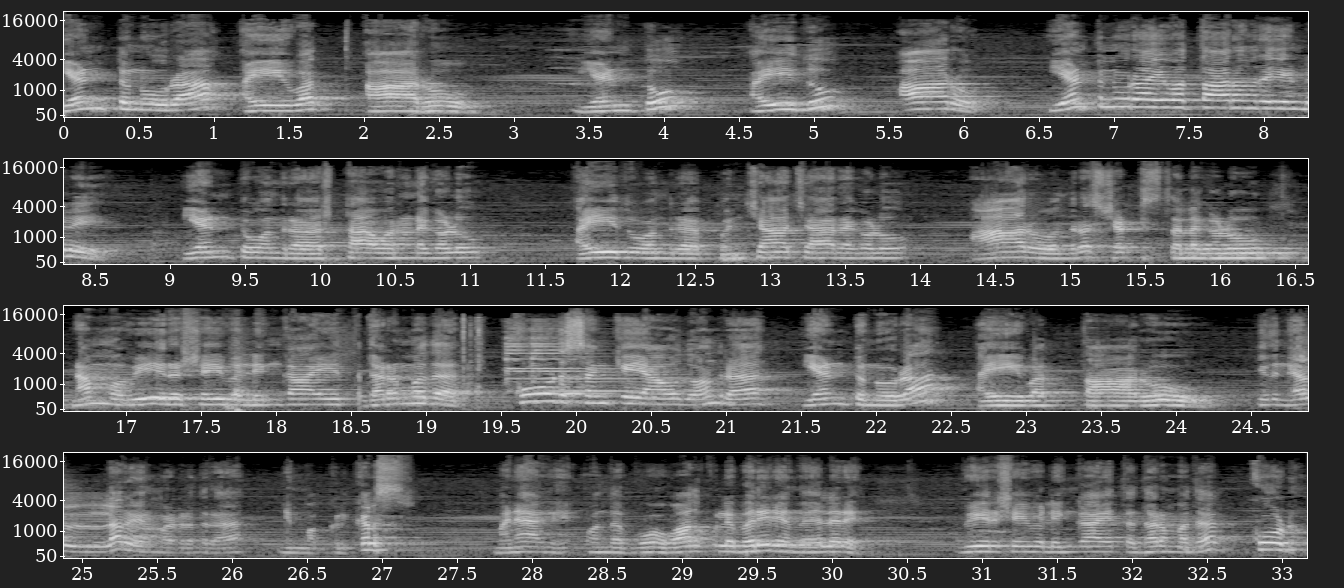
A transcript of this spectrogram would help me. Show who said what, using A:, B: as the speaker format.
A: ಎಂಟು ನೂರ ಐವತ್ತಾರು ಎಂಟು ಐದು ಆರು ಎಂಟು ನೂರ ಐವತ್ತಾರು ಅಂದ್ರೆ ಏನ್ರಿ? ಎಂಟು ಅಂದ್ರೆ ಅಷ್ಟಾವರಣಗಳು, ಐದು ಅಂದ್ರೆ ಪಂಚಾಚಾರಗಳು, ಆರು ಅಂದ್ರೆ ಷಟ್ ಸ್ಥಳಗಳು ನಮ್ಮ ವೀರಶೈವ ಲಿಂಗಾಯತ ಧರ್ಮದ ಕೋಡ್ ಸಂಖ್ಯೆ ಯಾವುದು ಅಂದ್ರೆ ಎಂಟು ನೂರ ಐವತ್ತಾರು ಇದನ್ನೆಲ್ಲರೂ ಏನು ಮಾಡಿದ್ರ ನಿಮ್ಮ ಮಕ್ಕಳಿಗೆ ಕಲಿಸಿ. ಮನ್ಯಾಗ ಒಂದು ಬೋ ವಾದಕುಲೆ ಬರೀರಿ ಅಂದ ಎಲ್ಲರೇ. ವೀರಶೈವ ಲಿಂಗಾಯತ ಧರ್ಮದ ಕೋಡ್.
